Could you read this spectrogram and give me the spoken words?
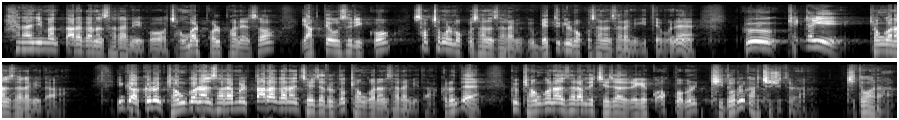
하나님만 따라가는 사람이고 정말 벌판에서 약대 옷을 입고 석청을 먹고 사는 사람이고 메뚜기를 먹고 사는 사람이기 때문에 그 굉장히 경건한 사람이다. 그러니까 그런 경건한 사람을 따라가는 제자들도 경건한 사람이다. 그런데 그 경건한 사람들 제자들에게 꼭 보면 기도를 가르쳐 주더라. 기도하라.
